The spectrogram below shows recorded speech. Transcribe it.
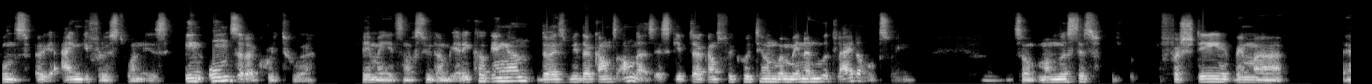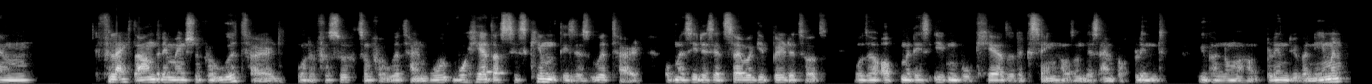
uns äh, eingeflößt worden ist. In unserer Kultur wenn wir jetzt nach Südamerika gehen, da ist wieder ganz anders. Es gibt ja ganz viele Kulturen, wo Männer nur Kleider anziehen. Mhm. So, man muss das verstehen, wenn man ähm, vielleicht andere Menschen verurteilt oder versucht zu verurteilen, wo, woher das ist kommt, dieses Urteil, ob man sich das jetzt selber gebildet hat oder ob man das irgendwo gehört oder gesehen hat und das einfach blind übernommen hat. Blind übernehmen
